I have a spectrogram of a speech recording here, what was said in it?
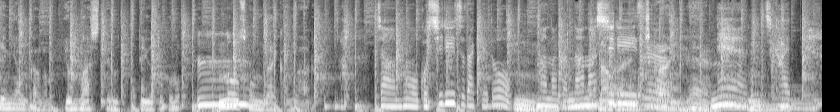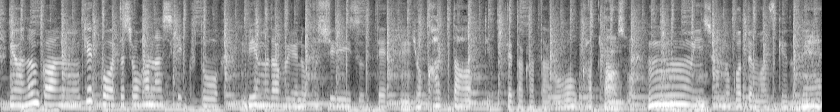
レミアム感がより増してるっていうところうん。の存在感がある。じゃあもう5シリーズだけど、うん。まあなんか7シリーズ。近いね。うん。いやなんかあの結構私お話聞くと、ん。BMW の5シリーズってうん。良かったって言ってた方が多かったあのそう。うんうん。印象に残ってますけどね、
